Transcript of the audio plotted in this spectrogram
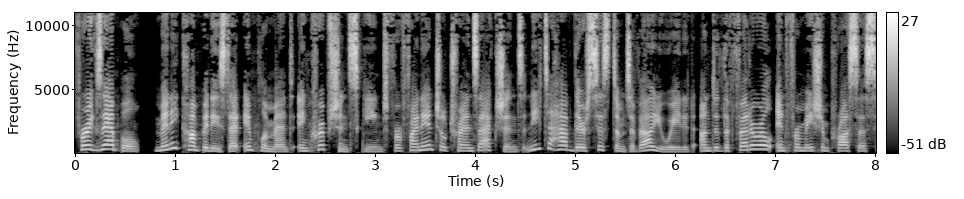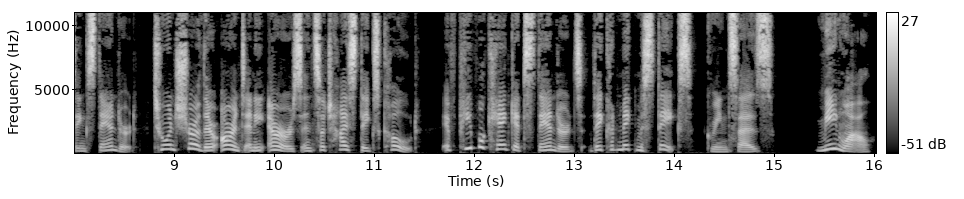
For example, many companies that implement encryption schemes for financial transactions need to have their systems evaluated under the Federal Information Processing Standard to ensure there aren't any errors in such high stakes code. If people can't get standards, they could make mistakes, Green says. Meanwhile,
